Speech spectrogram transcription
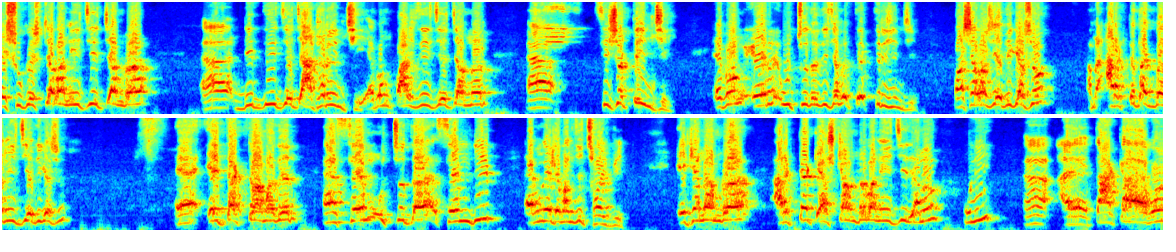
এই সুকেশটা বানিয়েছি হচ্ছে আমরা ডিপ দিয়েছি হচ্ছে আঠারো ইঞ্চি এবং পাশ দিয়েছি হচ্ছে আপনার ছেষট্টি ইঞ্চি এবং এর উচ্চতা দিয়েছি আমরা তেত্রিশ ইঞ্চি। পাশাপাশি এদিকে আসো, আমরা আরেকটা তাক বানিয়েছি এদিকে আসো। এই তাকটা আমাদের সেম উচ্চতা সেম ডিপ এবং এটা বানিয়েছে ছয় ফিট এখানে আমরা আরেকটা ক্যাশ কাউন্টার বানিয়েছি যেন উনি টাকা এবং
